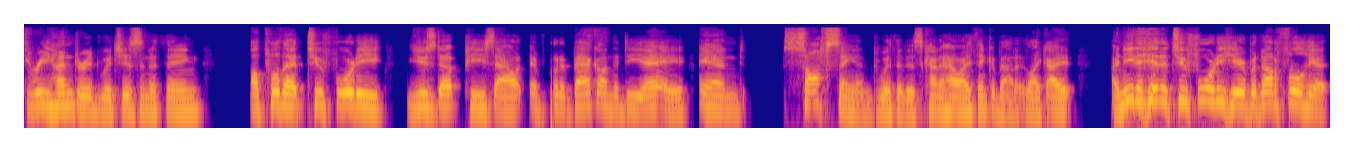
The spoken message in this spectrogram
300, which isn't a thing, I'll pull that 240 used up piece out and put it back on the DA and soft sand with it is kind of how I think about it. Like I I need to hit a 240 here, but not a full hit.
